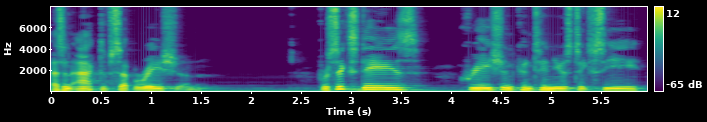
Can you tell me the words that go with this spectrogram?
as an act of separation. For six days, creation continues to see,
